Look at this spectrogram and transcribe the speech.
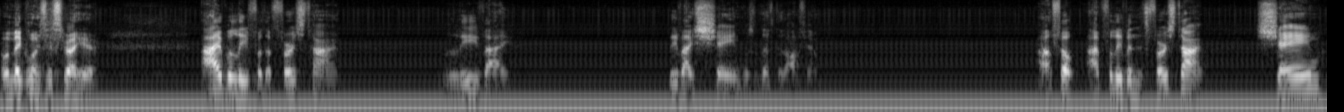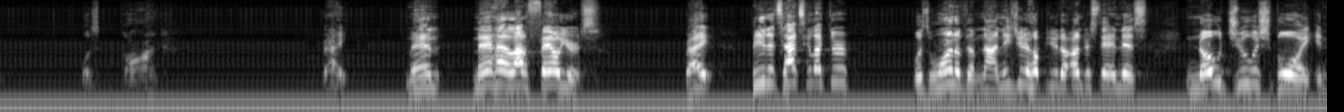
I'm going to make one just right here. I believe for the first time Levi, Levi's shame was lifted off him. I felt, I believe in this first time, shame was gone. Right? Man, man had a lot of failures. Right? Being a tax collector was one of them. Now I need you to help you to understand this. No Jewish boy in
